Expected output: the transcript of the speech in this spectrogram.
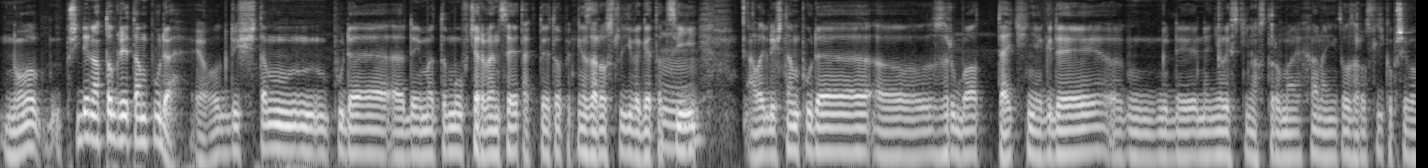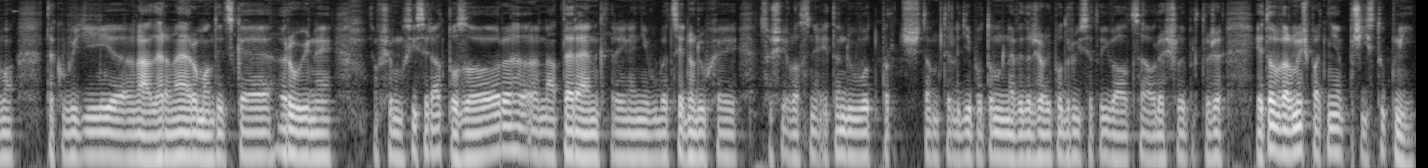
No, přijde na to, kdy tam půjde. Jo? Když tam půjde, dejme tomu v červenci, tak to je to pěkně zarostlý vegetací, mm. ale když tam půjde uh, zhruba teď někdy, kdy není listí na stromech a není to zarostlý kopřivama, tak uvidí nádherné romantické ruiny. Ovšem musí si dát pozor na terén, který není vůbec jednoduchý, což je vlastně i ten důvod, proč tam ty lidi potom nevydrželi po druhé světové válce a odešli, protože je to velmi špatně přístupný.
